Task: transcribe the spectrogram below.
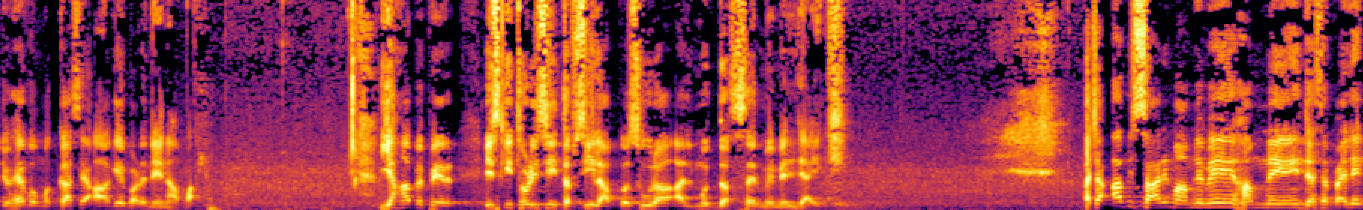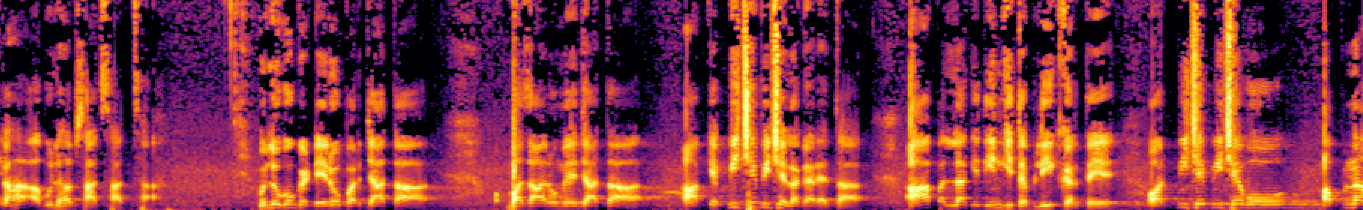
جو ہے وہ مکہ سے آگے بڑھنے نہ پائے۔ یہاں پہ پھر اس کی تھوڑی سی تفصیل آپ کو سورہ المدثر میں مل جائے گی۔ اچھا اب اس سارے معاملے میں ہم نے جیسا پہلے کہا، ابو الحب ساتھ ساتھ تھا۔ وہ لوگوں کے ڈیروں پر جاتا، بازاروں میں جاتا، آپ کے پیچھے پیچھے لگا رہتا، آپ اللہ کے دین کی تبلیغ کرتے اور پیچھے پیچھے وہ اپنا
